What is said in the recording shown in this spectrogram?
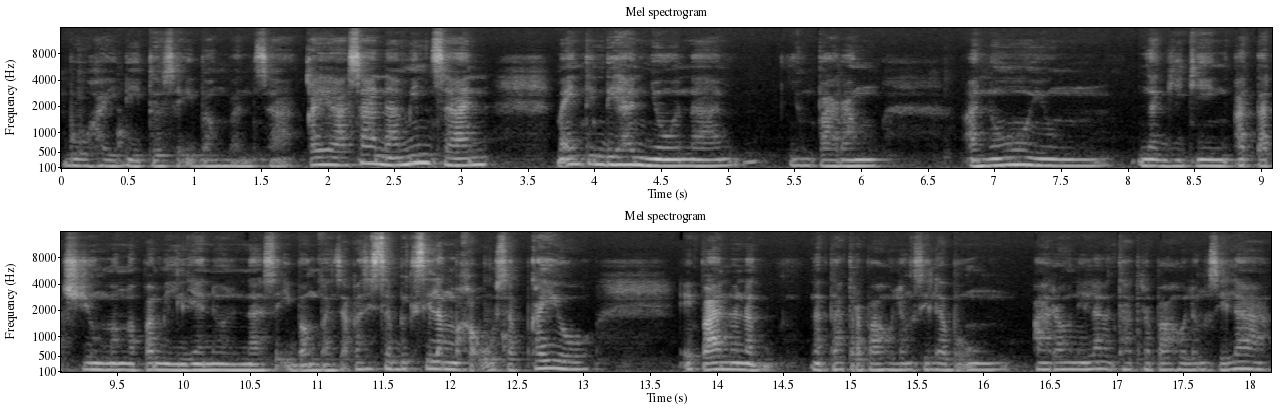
buhay dito sa ibang bansa. Kaya sana minsan maintindihan nyo na yung parang ano, yung nagiging attached yung mga pamilya no na sa ibang bansa. Kasi sabik silang makausap kayo. Eh paano nag, nagtatrabaho lang sila buong araw nila, nagtatrabaho lang sila.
